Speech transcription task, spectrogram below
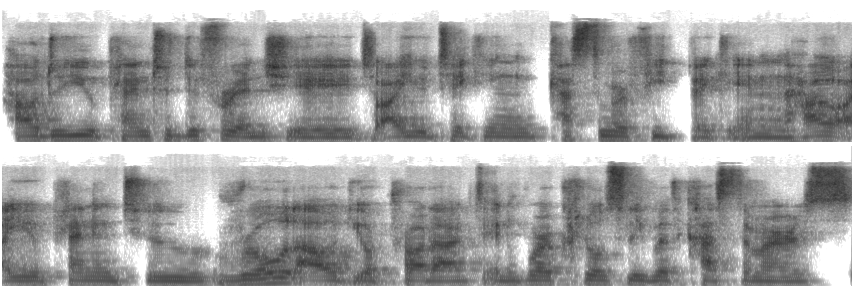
how do you plan to differentiate? Are you taking customer feedback in? How are you planning to roll out your product and work closely with customers?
